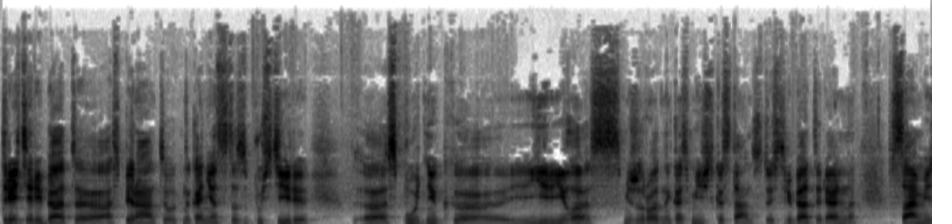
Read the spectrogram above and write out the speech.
Третьи ребята, аспиранты, вот наконец-то запустили спутник э, Ерила с Международной космической станции. То есть ребята реально сами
